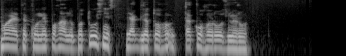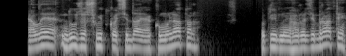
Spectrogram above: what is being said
Має таку непогану потужність, як для того, такого розміру. Але дуже швидко сідає акумулятор. Потрібно його розібрати,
